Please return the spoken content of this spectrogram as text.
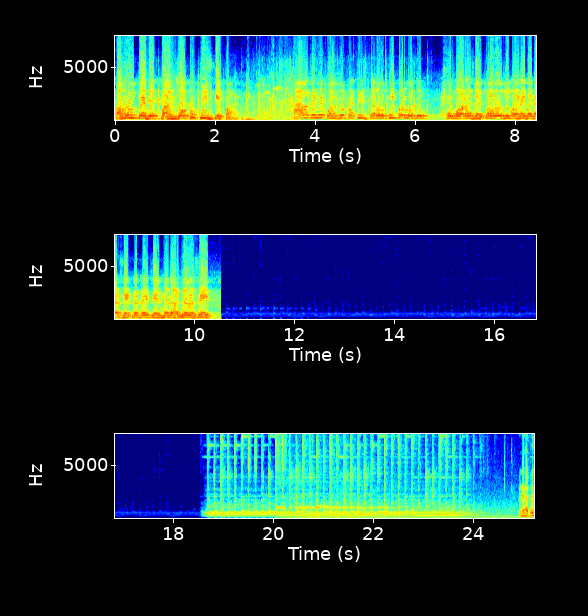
અમૂલ કે છે પાંચસો પચીસ કે પાર આ વખતે પાંચસો પચીસ કરોડથી પણ વધુ. હું બોનસ વેચવાનો છું અને બધા સેક્રેટરી ચેરમેન હાજર હશે. અને હવે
